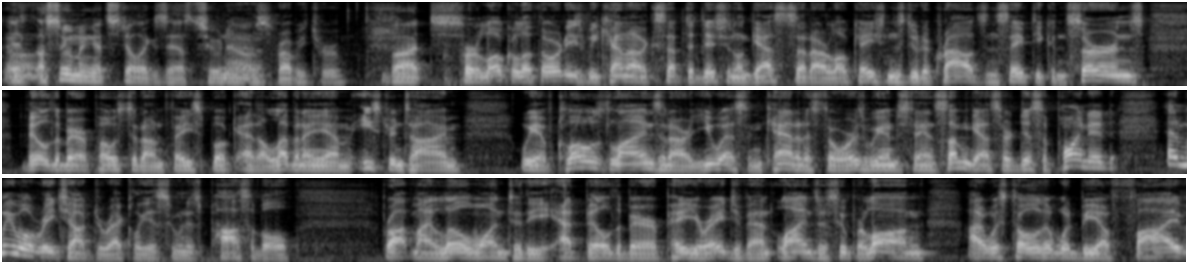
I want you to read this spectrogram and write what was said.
Assuming it still exists, who That's knows? probably true. But for local authorities, we cannot accept additional guests at our locations due to crowds and safety concerns. Build a Bear posted on Facebook at 11 a.m. Eastern Time. We have closed lines in our U.S. and Canada stores. We understand some guests are disappointed, and we will reach out directly as soon as possible. Brought my lil one to the at Build a Bear Pay Your Age event. Lines are super long. I was told it would be a five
